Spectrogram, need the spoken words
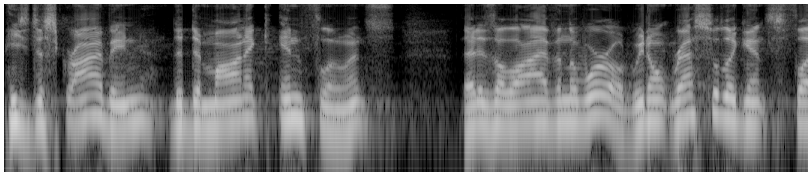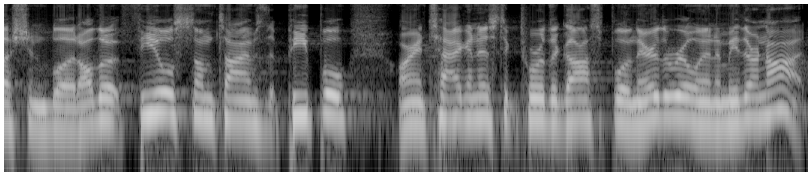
He's describing the demonic influence that is alive in the world. We don't wrestle against flesh and blood. Although it feels sometimes that people are antagonistic toward the gospel and they're the real enemy, they're not.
